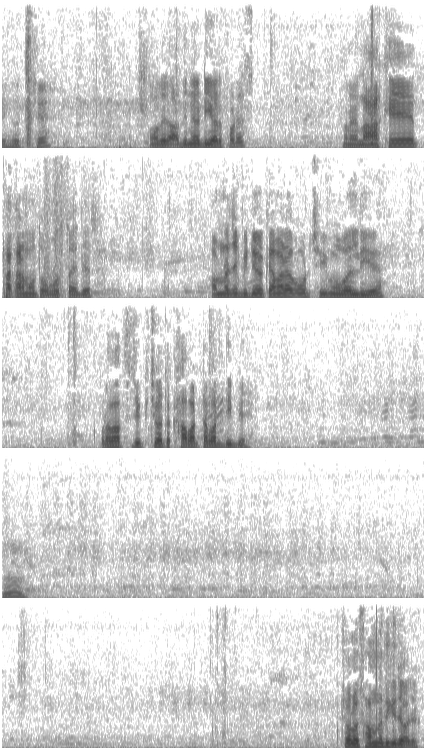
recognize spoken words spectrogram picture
এই হচ্ছে আমাদের আদিনা ডিয়ার ফরেস্ট। মানে না খেয়ে থাকার মতো অবস্থা এদের। আমরা যে ভিডিও ক্যামেরা করছি মোবাইল দিয়ে, ওরা ভাবছে যে কিছু হয়তো খাবার টাবার দিবে। হুম। চলো সামনের দিকে যাওয়া যাক।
